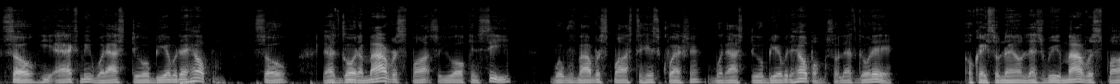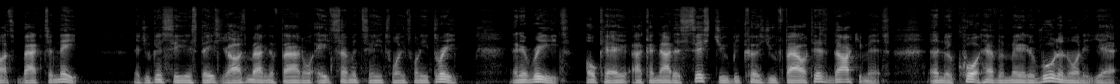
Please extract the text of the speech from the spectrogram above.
So he asked me, would I still be able to help him? So let's go to my response so you all can see what was my response to his question. Would I still be able to help him? So let's go there. Okay, so now let's read my response back to Nate. As you can see, it states Yah's magnified on 8-17-2023. And it reads, Okay, I cannot assist you because you filed his documents and the court haven't made a ruling on it yet.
